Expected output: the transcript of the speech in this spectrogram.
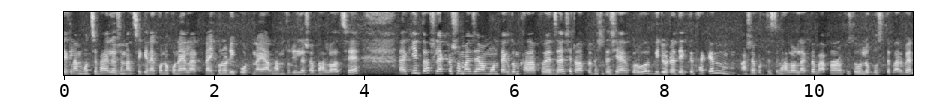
দেখলাম হচ্ছে ভায়োলেশন আছে কিনা, কোনো কোনো অ্যালার্ট নাই, কোনো রিপোর্ট নাই, আলহামদুলিল্লাহ সব ভালো আছে। কিন্তু আসলে একটা সময় যে আমার মনটা একদম খারাপ হয়ে যায় সেটা আপনাদের সাথে শেয়ার করব। ভিডিওটা দেখতে থাকেন, আশা করতেছি ভালো লাগবে বা আপনারাও কিছু হলেও বুঝতে পারবেন।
